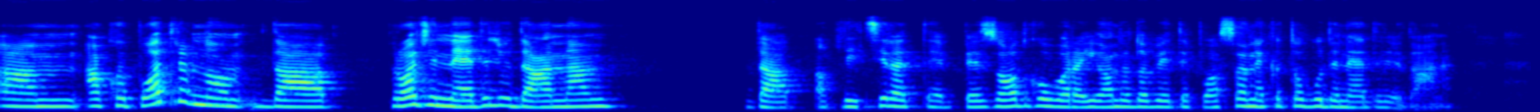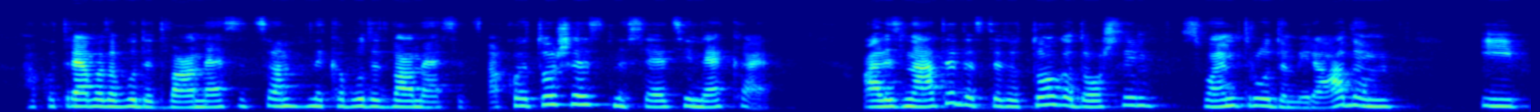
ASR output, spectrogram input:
Um, ako je potrebno da prođe nedelju dana da aplicirate bez odgovora i onda dobijete posao, neka to bude nedelju dana. Ako treba da bude dva meseca, neka bude dva meseca. Ako je to šest meseci, neka je. Ali znate da ste do toga došli svojim trudom i radom i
